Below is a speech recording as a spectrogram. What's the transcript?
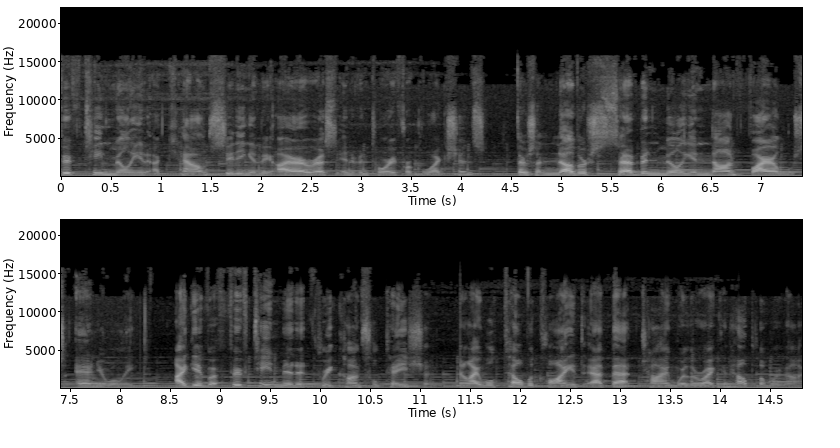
15 million accounts sitting in the IRS inventory for collections. There's another 7 million non-filers annually. I give a 15 minute free consultation and I will tell the client at that time whether I can help them or not.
